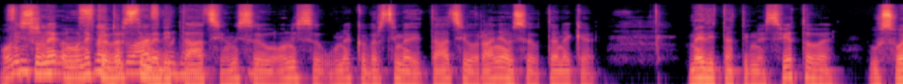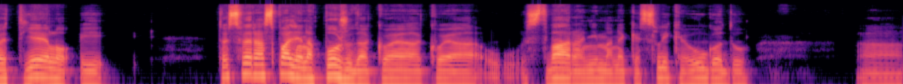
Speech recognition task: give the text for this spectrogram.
Oni su ne- u nekoj vrsti glazbu, meditacije. Oni su, oni su u nekoj vrsti meditacije, uranjaju se u te neke meditativne svjetove, u svoje tijelo i to je sve raspaljena požuda koja, koja stvara njima neke slike, ugodu. a,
